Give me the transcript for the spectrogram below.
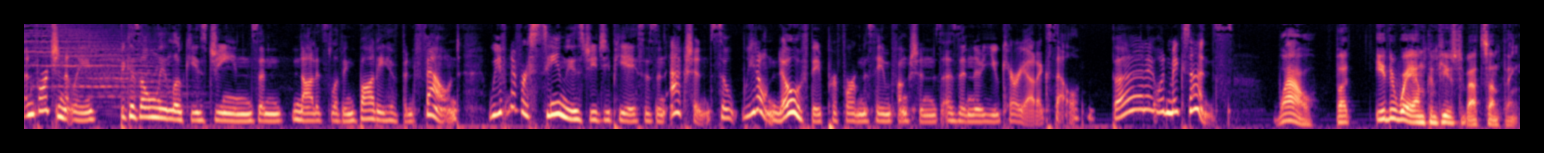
Unfortunately, because only Loki's genes and not its living body have been found, we've never seen these GTPases in action, so we don't know if they perform the same functions as in a eukaryotic cell. But it would make sense. Wow. But either way, I'm confused about something.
